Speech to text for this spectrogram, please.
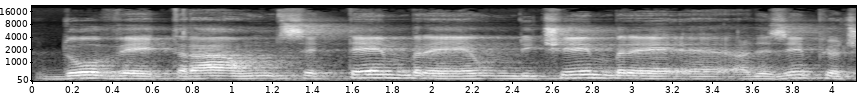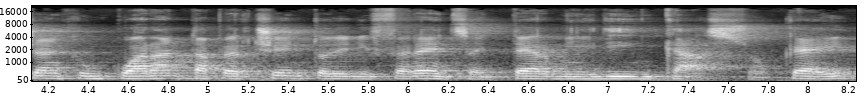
dove tra un settembre e un dicembre, eh, ad esempio, c'è anche un 40% di differenza in termini di incasso, ok?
